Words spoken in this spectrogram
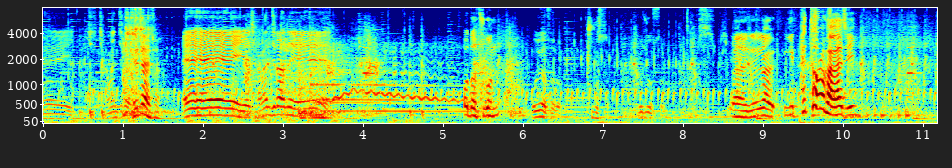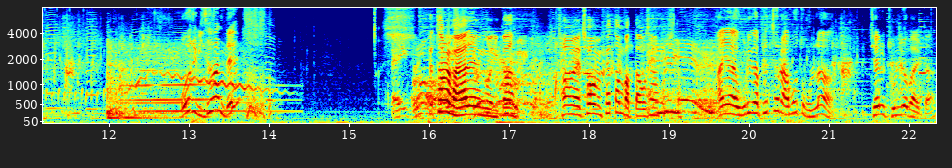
에이, 장난질하네. 괜찮아 괜찮아. 에헤이, 얘 장난질하네. 어나 죽었네? 어디가 서로? 죽었어. 뭐 죽었어? 야 내가 이게 패턴을 봐야지. 뭐 좀 이상한데? 패턴을 봐야 되는 거니까. 처음에 처음에 패턴 봤다고 생각합시다. begin. 아니야, 우리가 패턴을 아무것도 몰라. 쟤를 돌려봐 일단.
